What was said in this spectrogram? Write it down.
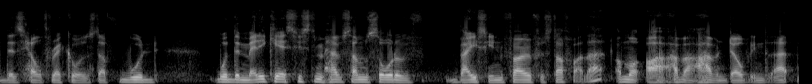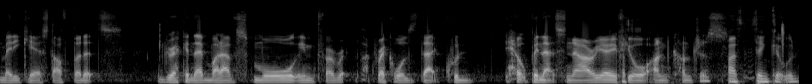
there's health records and stuff? Would would the Medicare system have some sort of base info for stuff like that? I'm not. I haven't. I haven't delved into that Medicare stuff, but it's. Would you reckon they might have small info like records that could help in that scenario if you're unconscious? I think it would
